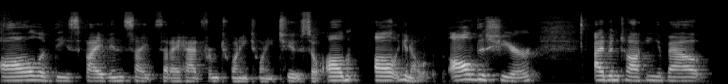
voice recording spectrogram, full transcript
all of these five insights that i had from 2022 so all all you know all this year I've been talking about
